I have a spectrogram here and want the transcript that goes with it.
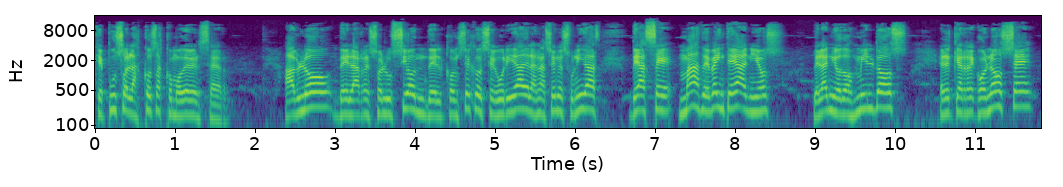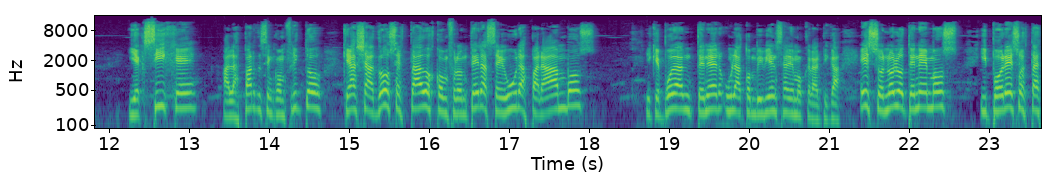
que puso las cosas como deben ser. Habló de la resolución del Consejo de Seguridad de las Naciones Unidas de hace más de 20 años, del año 2002, el que reconoce y exige a las partes en conflicto que haya dos estados con fronteras seguras para ambos y que puedan tener una convivencia democrática. Eso no lo tenemos y por eso está,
